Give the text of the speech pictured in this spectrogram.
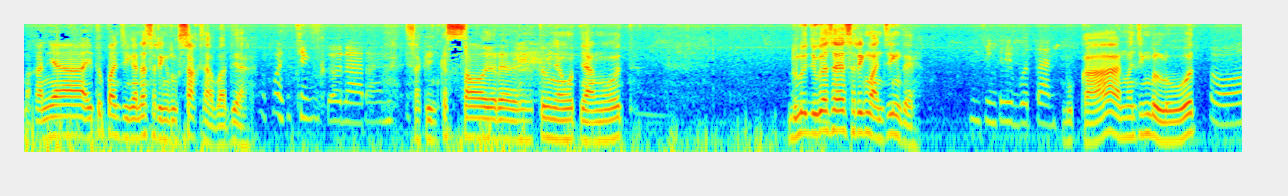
Makanya itu pancingannya sering rusak sahabat ya. Saking kesel ya itu nyangut-nyangut. Dulu juga saya sering mancing teh. Mancing keributan. Bukan, mancing belut. Oh,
